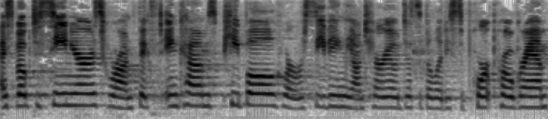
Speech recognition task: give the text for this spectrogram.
I spoke to seniors who are on fixed incomes, people who are receiving the Ontario Disability Support Program,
